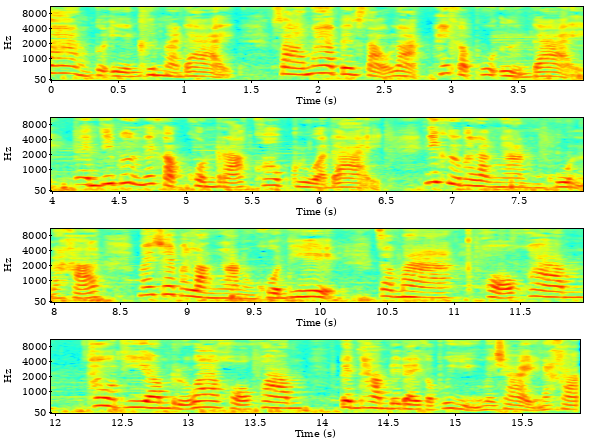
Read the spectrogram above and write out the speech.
สร้างตัวเองขึ้นมาได้ สามารถเป็นเสาหลักให้กับผู้อื่นได้ เป็นที่พึ่งให้กับคนรักครอบครัวได้ นี่คือพลังงานของคุณนะคะ ไม่ใช่พลังงานของคนที่จะมาขอความเท่าเทียมหรือว่าขอความเป็นธรรมใด ๆ กับผู้หญิงไม่ใช่นะคะ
